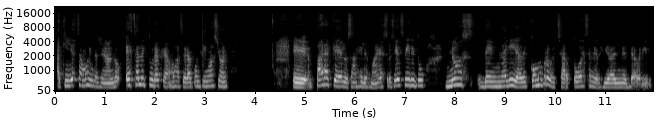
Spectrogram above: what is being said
aquí ya estamos intencionando esta lectura que vamos a hacer a continuación eh, para que los ángeles maestros y espíritu nos den una guía de cómo aprovechar toda esta energía del mes de abril.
